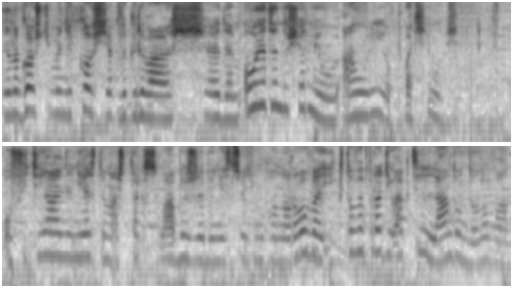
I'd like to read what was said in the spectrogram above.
Ja na gości będzie kość, jak wygrywa 7. O, 1 do 7. Auri, opłaciło się. Oficjalnie nie jestem aż tak słaby, żeby nie strzelić mu honorowej. I kto wyprowadził akcję? Landon Donovan.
